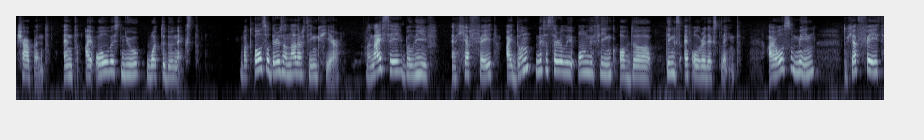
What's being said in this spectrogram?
sharpened and I always knew what to do next. But also there is another thing here. When I say believe and have faith, I don't necessarily only think of the things I've already explained. I also mean to have faith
